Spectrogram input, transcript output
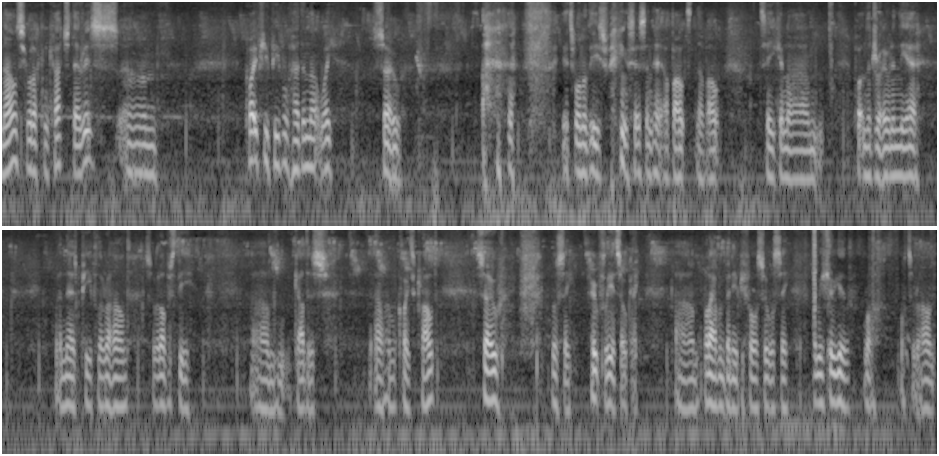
now and see what I can catch. There is um, quite a few people heading that way. So it's one of these things, isn't it? About about taking um, putting the drone in the air when there's people around. So it obviously um, gathers um, quite a crowd. So we'll see. Hopefully it's okay. Um, but I haven't been here before so we'll see. Let me show you what, what's around.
